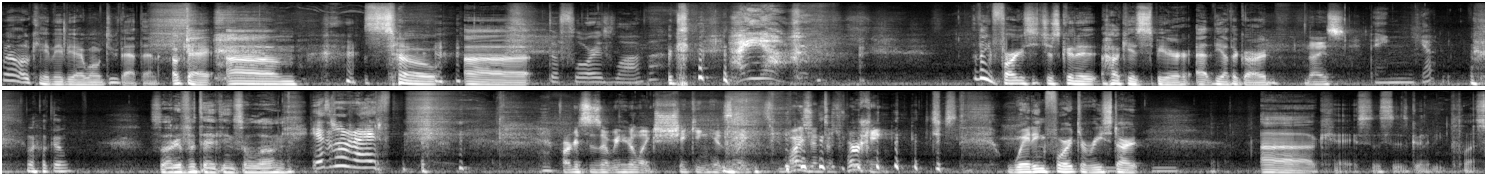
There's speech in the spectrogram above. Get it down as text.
Well, okay, maybe I won't do that then. Okay. Um, so, uh, the floor is lava? Hiya! I think Fargus is just going to huck his spear at the other guard. Nice. Thank you. Welcome. Sorry for taking so long. It's all right. Fargus is over here like shaking his like, why isn't this working? just waiting for it to restart. Uh, okay, so this is going to be plus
